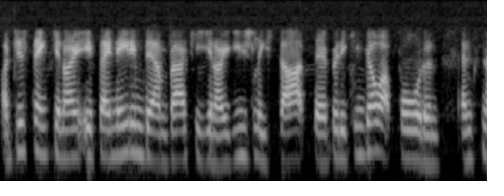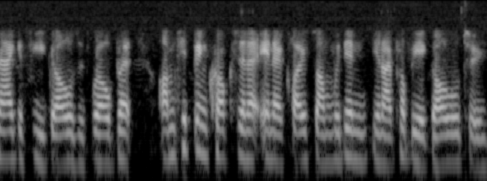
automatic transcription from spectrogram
I just think, you know, if they need him down back, he, you know, usually starts there, but he can go up forward and, and snag a few goals as well. But I'm tipping Crocs in a, in a close one within, you know, probably a goal or two.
